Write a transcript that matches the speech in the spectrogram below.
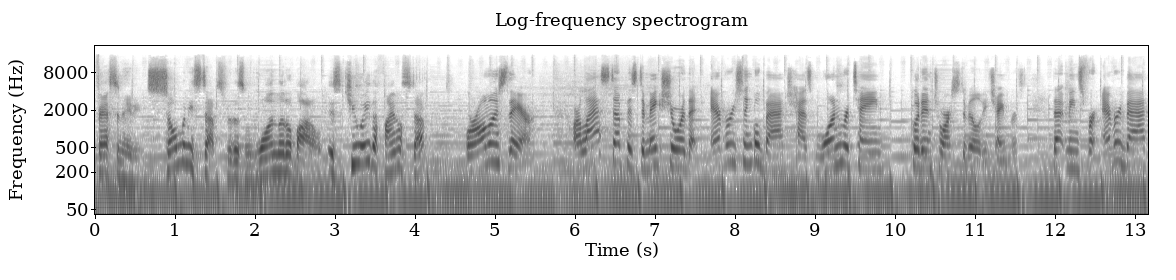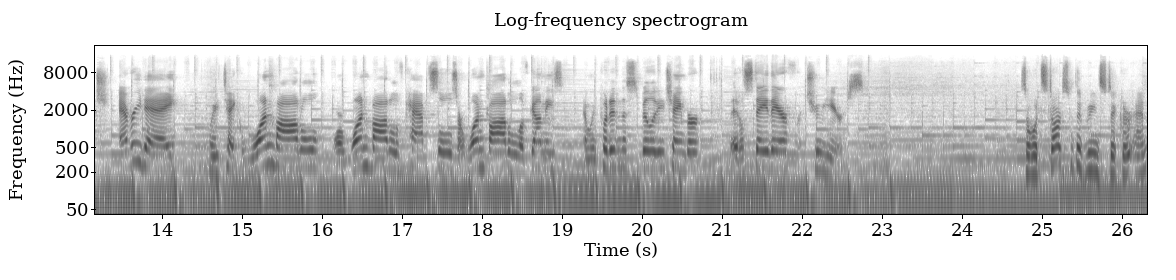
Fascinating. So many steps for this one little bottle. Is QA the final step? We're almost there. Our last step is to make sure that every single batch has one retain put into our stability chambers. That means for every batch, every day, We take one bottle or one bottle of capsules or one bottle of gummies and we put it in the stability chamber. It'll stay there for two years. So it starts with a green sticker and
